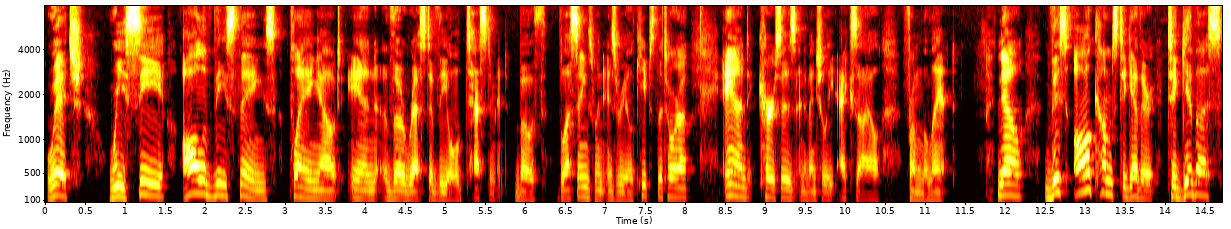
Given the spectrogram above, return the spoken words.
which we see all of these things playing out in the rest of the Old Testament both blessings when Israel keeps the Torah, and curses and eventually exile from the land. Now, this all comes together to give us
